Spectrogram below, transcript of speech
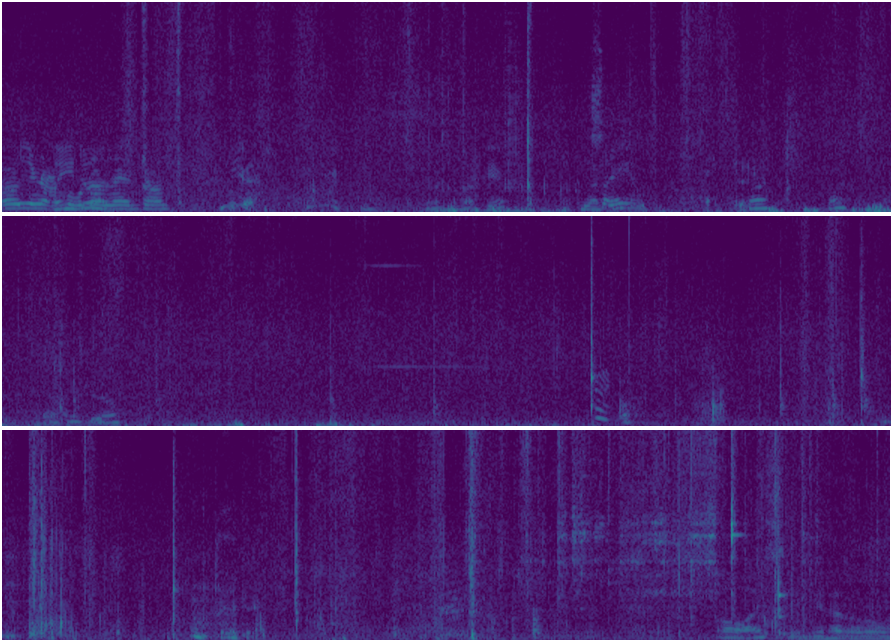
Oh, you're not How you holding on doing? there, John. Okay. Gonna come up here? Yes, I am. Come on, come on. That's good, huh? Oh, I see. You have a little.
